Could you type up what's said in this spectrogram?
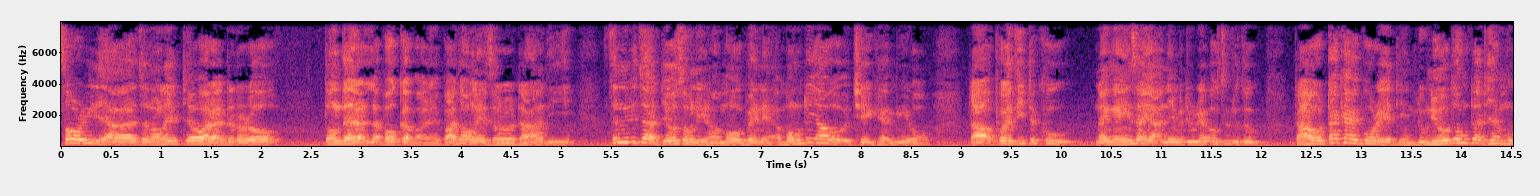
sorry ကြာကျွန်တော်လေးပြောရတာတော်တော်တော့သုံးသက်တာလက်ပေါက်ကပ်ပါတယ်ဘာကြောင့်လဲဆိုတော့ဒါဒီစနစ်တကျပြောဆိုနေတာမဟုတ်ဘဲနဲ့အမုန်းတရားကိုအခြေခံပြီးတော့ဒါအဖွဲ့အစည်းတစ်ခုနိုင်ငံရေးဆိုင်ရာအနေမတူတဲ့အုပ်စုတစ်စုဒါကိုတိုက်ခိုက်ဖို့ရတဲ့အပြင်လူမျိုးတုံးတက်ထက်မှု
